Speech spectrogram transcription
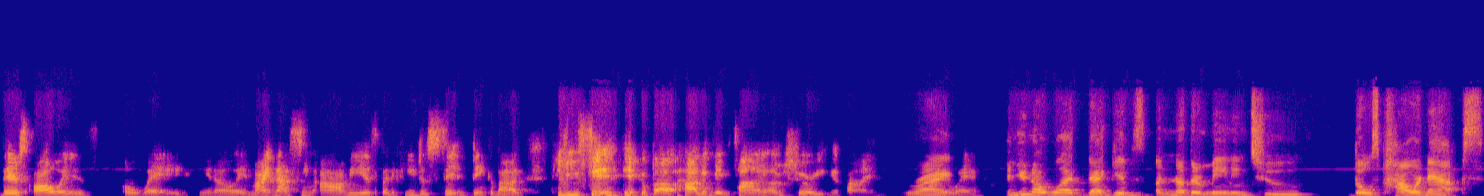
there's always a way you know it might not seem obvious but if you just sit and think about it if you sit and think about how to make time i'm sure you can find right way and you know what that gives another meaning to those power naps.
